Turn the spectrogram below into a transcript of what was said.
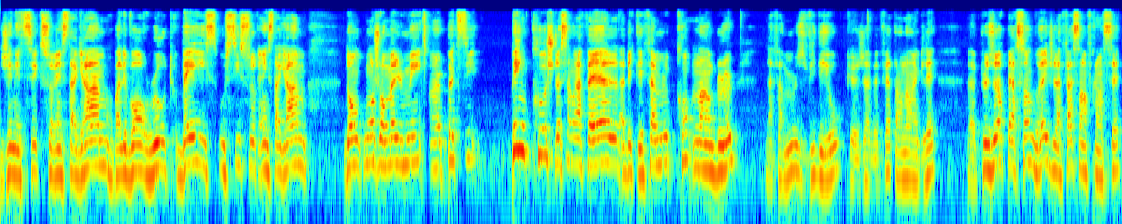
génétique sur Instagram. On va aller voir Root Base aussi sur Instagram. Donc, moi, je vais m'allumer un petit pink couche de San Rafael avec les fameux contenants bleus. La fameuse vidéo que j'avais faite en anglais. Euh, plusieurs personnes voudraient que je la fasse en français.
